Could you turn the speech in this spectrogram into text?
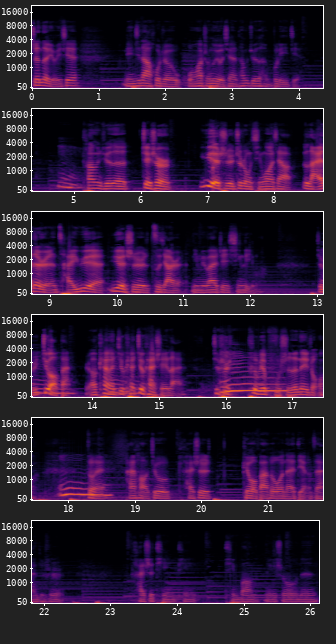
真的有一些年纪大或者文化程度有限，他们觉得很不理解。嗯，他们觉得这事儿。越是这种情况下来的人，才越越是自家人，你明白这心理吗？就是就要办，然后看看就看就看谁来，就是特别朴实的那种。嗯，对，还好就还是给我爸和我奶点个赞，就是还是挺挺挺棒的。那个时候能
